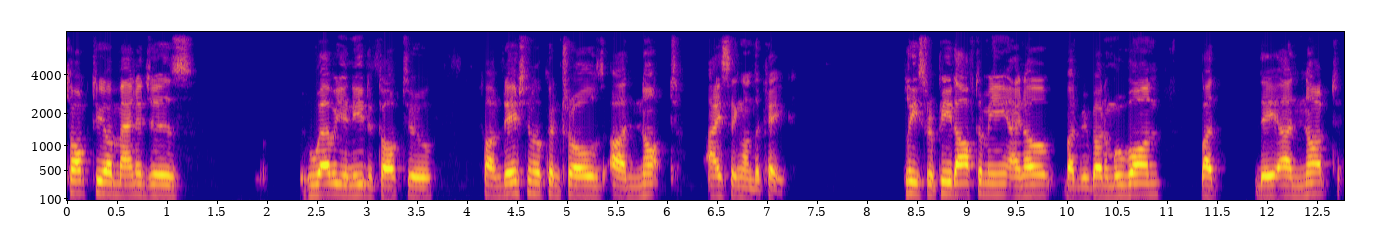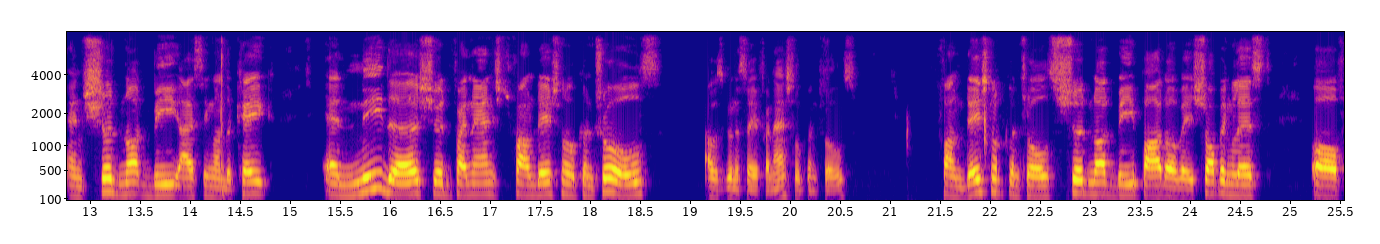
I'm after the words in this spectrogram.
Talk to your managers, whoever you need to talk to. Foundational controls are not icing on the cake. Please repeat after me. I know, but we've got to move on. But they are not and should not be icing on the cake and neither should financial foundational controls. I was going to say financial controls. Foundational controls should not be part of a shopping list of,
